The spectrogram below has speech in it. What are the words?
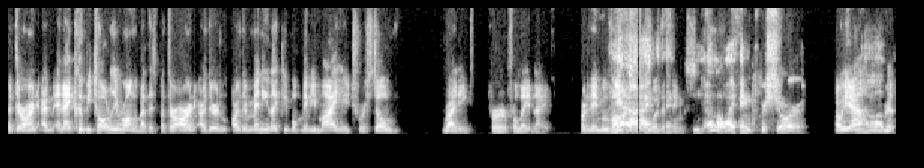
But there aren't, and I could be totally wrong about this, but there aren't. Are there are there many like people maybe my age who are still writing for for late night, or do they move on yeah, to other things? No, I think for sure. Oh yeah, um, really?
